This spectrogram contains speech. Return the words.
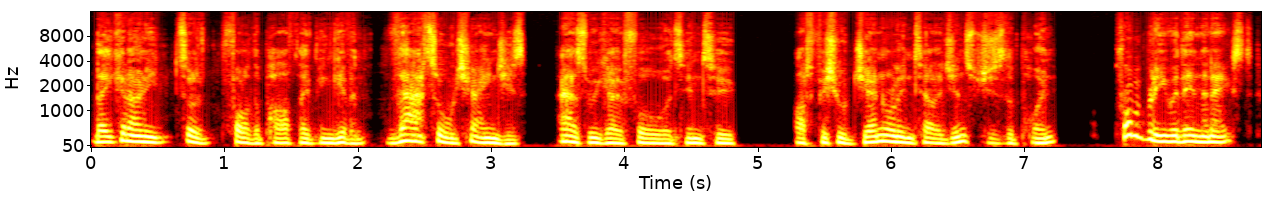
They can only sort of follow the path they've been given. That all changes as we go forwards into artificial general intelligence, which is the point probably within the next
